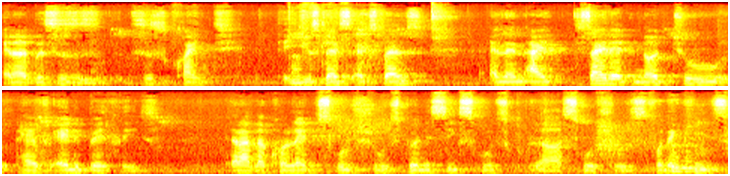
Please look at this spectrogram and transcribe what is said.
and uh, this is this is quite a useless expense. And then I decided not to have any birthdays, rather collect school shoes, twenty six school uh, school shoes for the kids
